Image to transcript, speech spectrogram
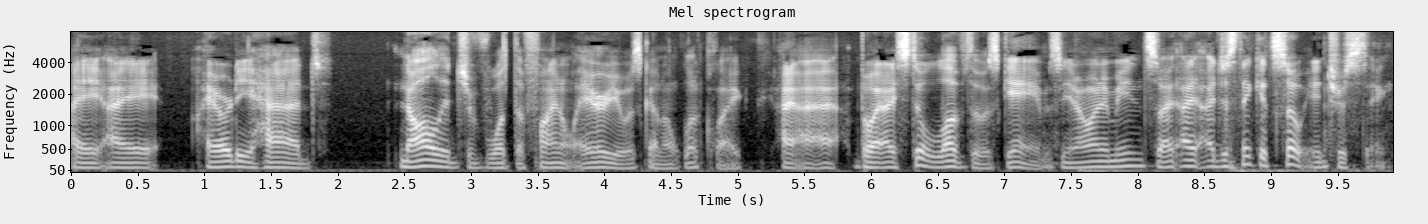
I I, I already had knowledge of what the final area was going to look like. I, I but I still love those games. You know what I mean? So I I just think it's so interesting,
